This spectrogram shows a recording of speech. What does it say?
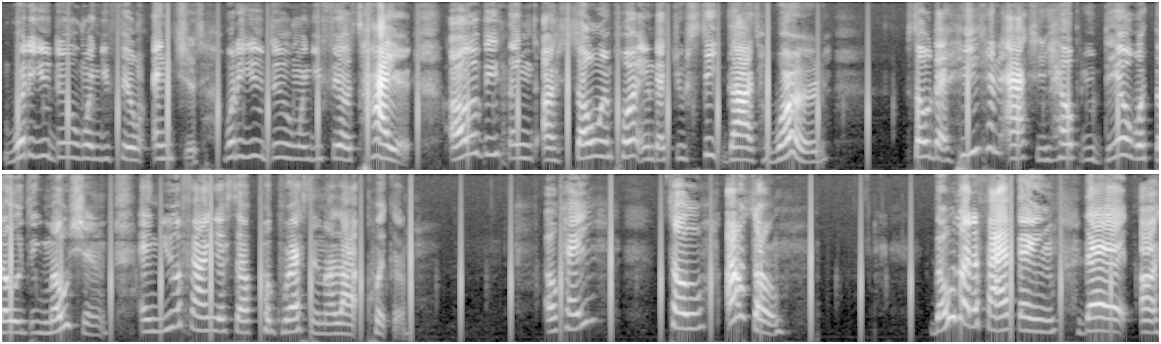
What do you do when you feel anxious? What do you do when you feel tired? All of these things are so important that you seek God's Word so that he can actually help you deal with those emotions and you'll find yourself progressing a lot quicker. Okay? So, also, those are the five things that are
